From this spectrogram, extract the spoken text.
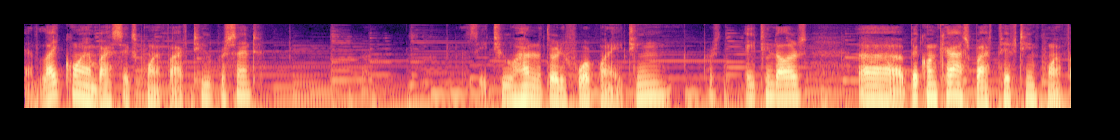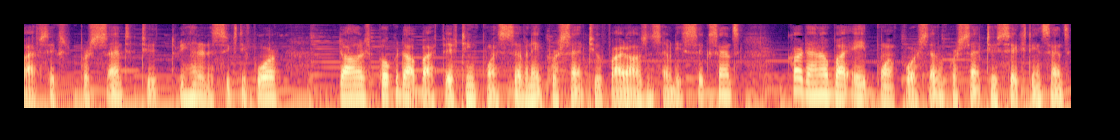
And Litecoin by 6.52%. Let's see, $234.18 $18. Uh, Bitcoin Cash by 15.56% to $364. Polkadot by 15.78% to $5.76. Cardano by 8.47% to 16 cents.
